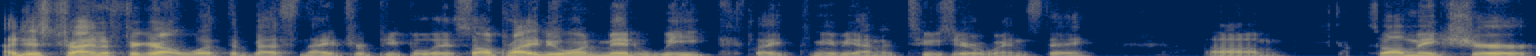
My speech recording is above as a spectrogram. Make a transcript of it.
I just trying to figure out what the best night for people is. So I'll probably do one midweek, like maybe on a Tuesday or Wednesday. Um, so I'll make sure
